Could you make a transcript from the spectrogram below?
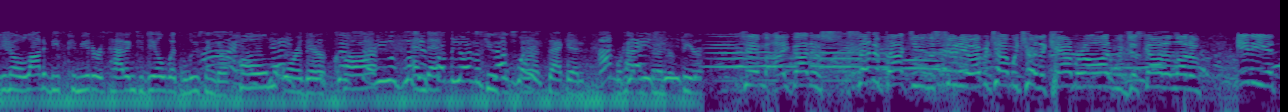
You know, a lot of these commuters having to deal with losing their home or their car, and then, excuse us for a second, we're having some interference. Tim, I got to send it back to you in the studio. Every time we turn the camera on, we've just got a lot of idiots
